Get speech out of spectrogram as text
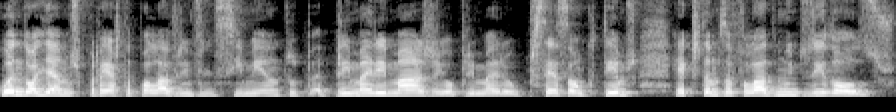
quando olhamos para esta palavra envelhecimento, a primeira imagem ou a primeira percepção que temos é que estamos a falar de muitos idosos.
